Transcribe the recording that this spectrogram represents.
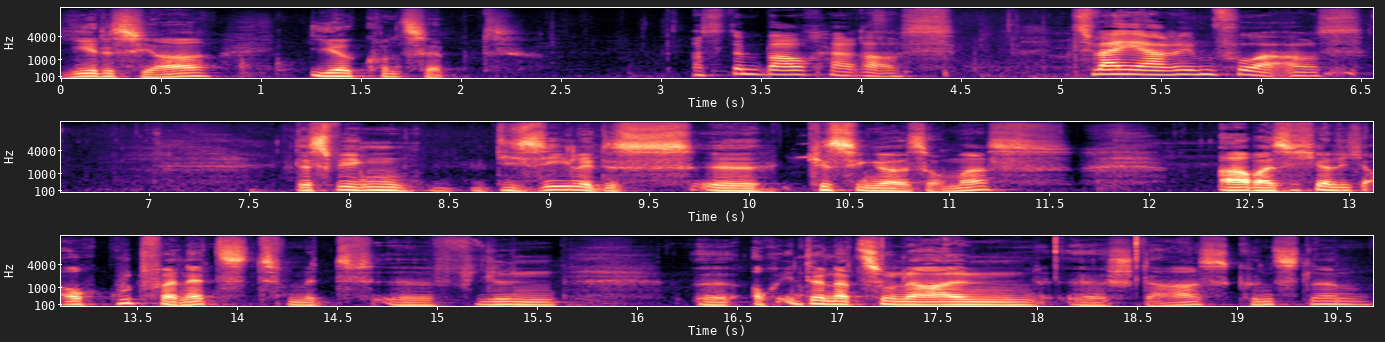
jedes Jahr Ihr Konzept? Aus dem Bauch heraus. Zwei Jahre im Voraus. Deswegen die Seele des äh, Kissinger Sommers, aber sicherlich auch gut vernetzt mit äh, vielen äh, auch internationalen äh, Stars, Künstlern.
